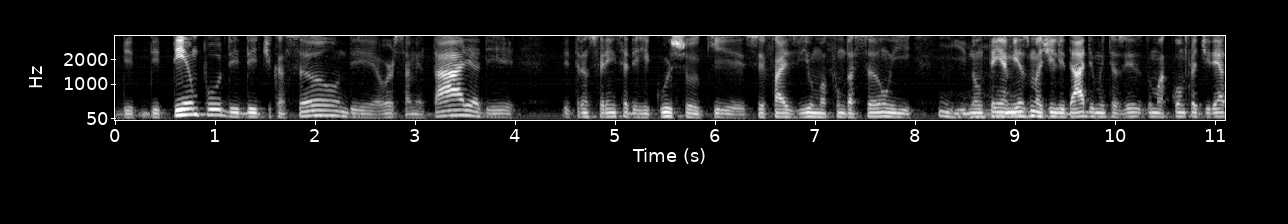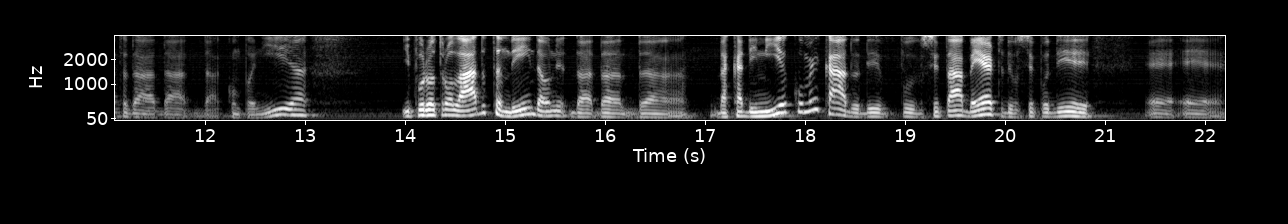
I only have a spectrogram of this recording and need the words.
de, de tempo, de dedicação, de orçamentária, de de transferência de recurso que você faz via uma fundação e, uhum. e não tem a mesma agilidade, muitas vezes, de uma compra direta da, da, da companhia. E, por outro lado, também da, da, da, da, da academia com o mercado, de você estar tá aberto, de você poder é, é,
